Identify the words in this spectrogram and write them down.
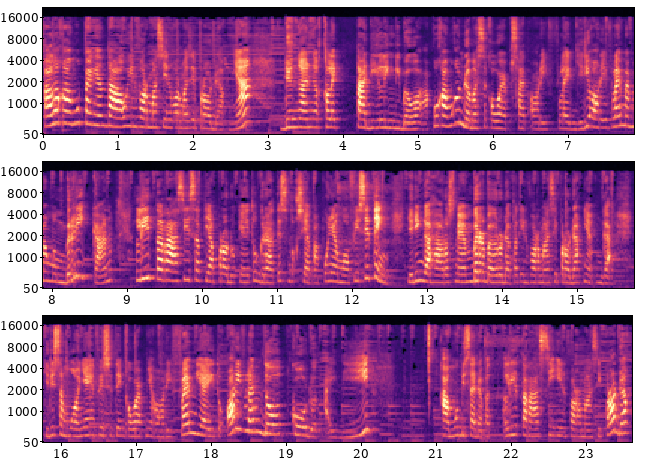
Kalau kamu pengen tahu informasi-informasi produknya dengan ngeklik tadi link di bawah aku, kamu kan udah masuk ke website Oriflame. Jadi Oriflame memang memberikan literasi setiap produknya itu gratis untuk siapa pun yang mau visiting. Jadi nggak harus member baru dapat informasi produknya, enggak. Jadi semuanya yang visiting ke webnya Oriflame yaitu oriflame.co.id kamu bisa dapat literasi informasi produk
